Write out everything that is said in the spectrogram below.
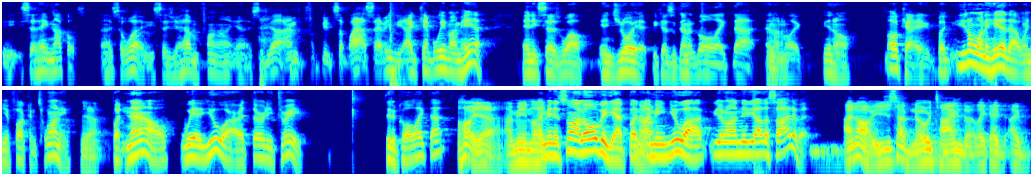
he said hey knuckles And I said, "What?" He says, "You're having fun, aren't you?" I said, "Yeah, I'm. It's a blast. I mean, I can't believe I'm here." And he says, "Well, enjoy it because it's gonna go like that." And I'm like, you know, okay, but you don't want to hear that when you're fucking 20. Yeah. But now, where you are at 33, did it go like that? Oh yeah. I mean, like I mean, it's not over yet, but No. I mean, you are. You're on the other side of it. I know you just have no time to like. I I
